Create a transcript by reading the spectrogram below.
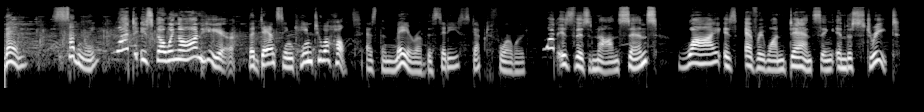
Then, suddenly, What is going on here? the dancing came to a halt as the mayor of the city stepped forward. What is this nonsense? Why is everyone dancing in the street?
